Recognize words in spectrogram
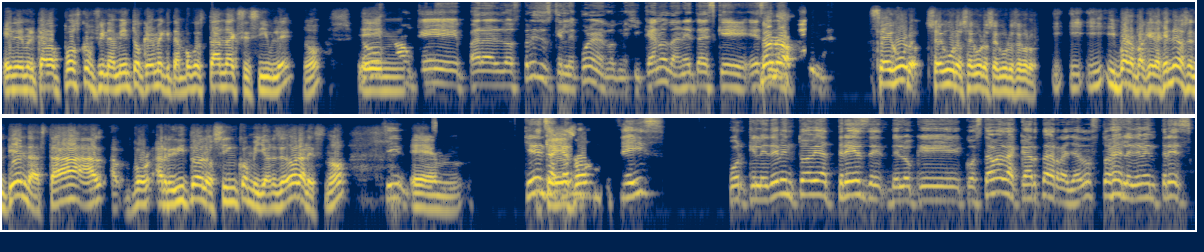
en el mercado post confinamiento, créeme que tampoco es tan accesible, ¿no? Em, aunque para los precios que le ponen a los mexicanos, la neta es que es no, no. Seguro, seguro, seguro, seguro, seguro. Y, y, y, bueno, para que la gente nos entienda, está por arribito de los 5 millones de dólares, ¿no? Sí. Em, Quieren sacar 6 porque le deben todavía 3 de, de, lo que costaba la carta a Rayados, todavía le deben 3,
